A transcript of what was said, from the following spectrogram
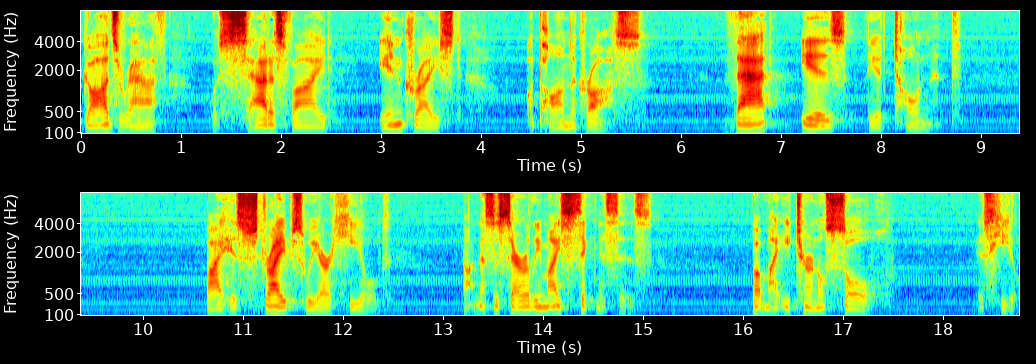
God's wrath was satisfied in Christ upon the cross. That is the atonement. By his stripes we are healed. Not necessarily my sicknesses, but my eternal soul is healed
